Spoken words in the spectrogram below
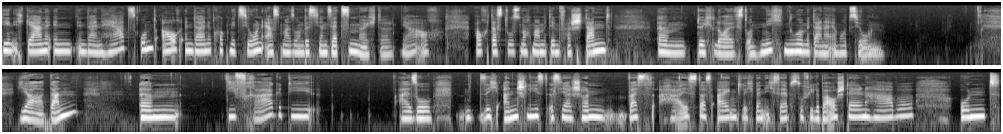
den ich gerne in, in dein Herz und auch in deine Kognition erstmal so ein bisschen setzen möchte. Ja, auch, auch dass du es nochmal mit dem Verstand ähm, durchläufst und nicht nur mit deiner Emotion. Ja, dann ähm, die Frage, die also sich anschließt, ist ja schon, was heißt das eigentlich, wenn ich selbst so viele Baustellen habe und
